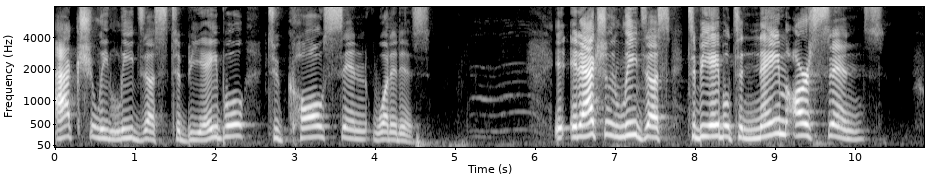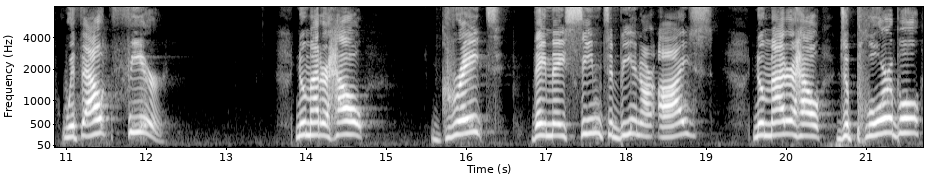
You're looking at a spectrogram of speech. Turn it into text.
actually leads us to be able to call sin what it is. It, it actually leads us to be able to name our sins without fear. No matter how great they may seem to be in our eyes, no matter how deplorable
